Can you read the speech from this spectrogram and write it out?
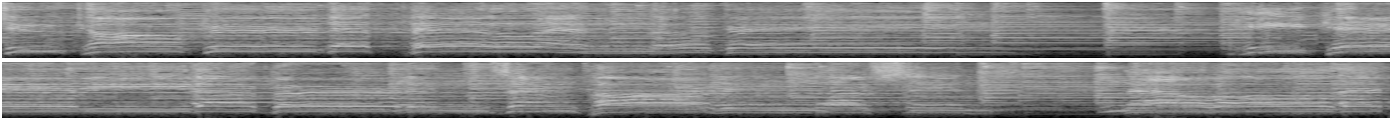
to conquer death, hell, and the grave. He carried our burdens and pardoned our sins. Now all that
